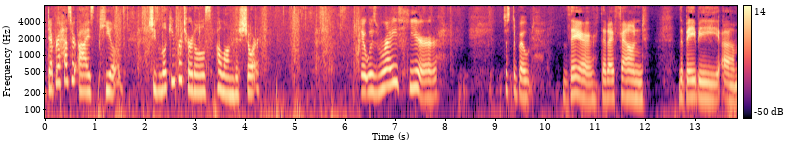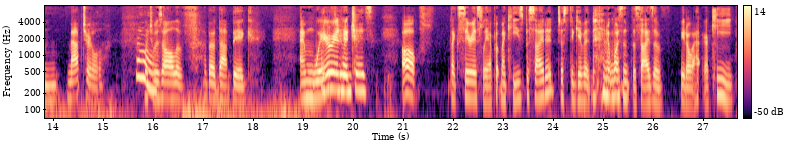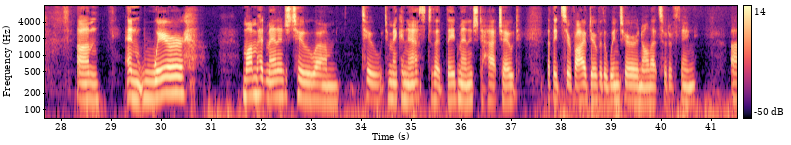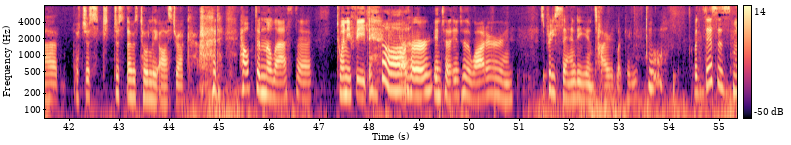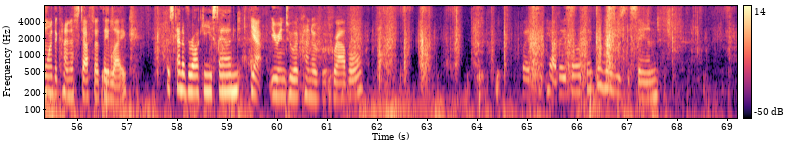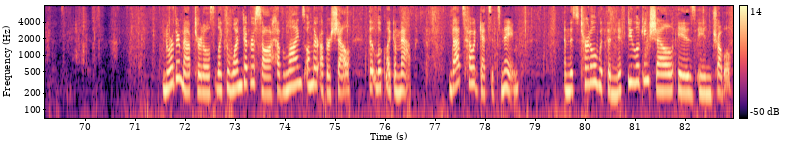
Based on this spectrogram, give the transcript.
Deborah has her eyes peeled. She's looking for turtles along the shore. It was right here, just about there, that I found the baby um, map turtle, Oh. which was all of about that big. And where like a it had inches. Oh, like seriously, I put my keys beside it just to give it, and it wasn't the size of you know a, a key. Um, and where mom had managed to um, to to make a nest that they'd managed to hatch out, that they'd survived over the winter and all that sort of thing. Uh, it just just I was totally awestruck. I had helped him the last uh, twenty feet Aw. or her into into the water and it's pretty sandy and tired looking. Oh, But this is more the kind of stuff that they like. This kind of rocky sand. Yeah, you're into a kind of gravel. But yeah, they they'll, they, they will use the sand. Northern map turtles, like the one Deborah saw, have lines on their upper shell that look like a map. That's how it gets its name. And this turtle with the nifty looking shell is in trouble.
